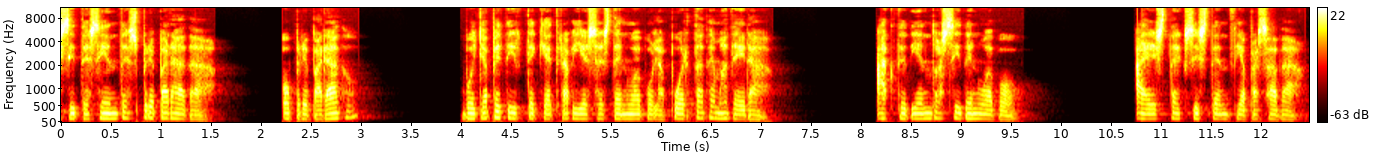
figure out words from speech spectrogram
Y si te sientes preparada o preparado, voy a pedirte que atravieses de nuevo la puerta de madera, accediendo así de nuevo a esta existencia pasada.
